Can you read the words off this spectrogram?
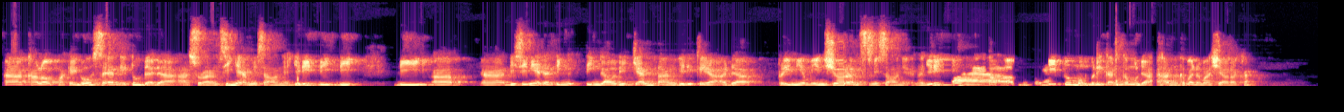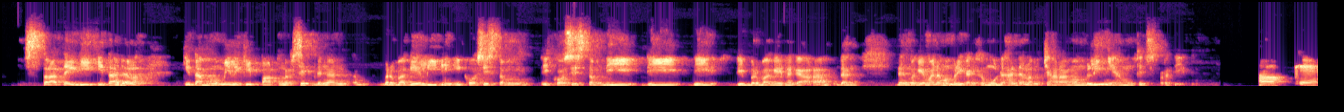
uh, kalau pakai Gosen itu udah ada asuransinya misalnya. Jadi di di di uh, uh, di sini ada ting tinggal di centang, jadi kayak ada premium insurance misalnya. Nah jadi wow. itu memberikan kemudahan kepada masyarakat. Strategi kita adalah kita memiliki partnership dengan berbagai leading ekosistem ekosistem di, di di di berbagai negara dan dan bagaimana memberikan kemudahan dalam cara membelinya mungkin seperti itu. Oke.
